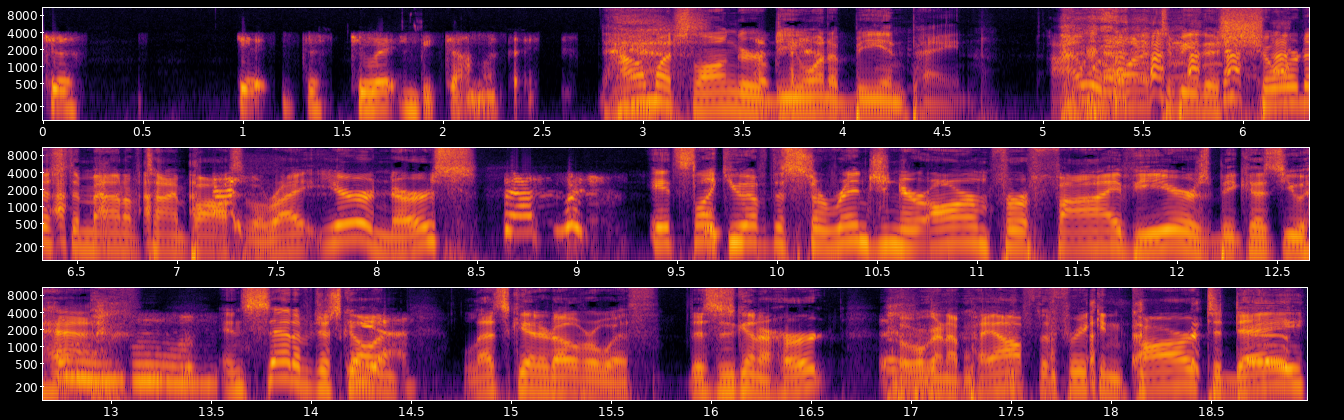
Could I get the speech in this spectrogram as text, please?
Just get, just do it and be done with it. How Yes. much longer do you want to be in pain? I would want it to be the shortest amount of time possible, right? You're a nurse. That's what. It's like you have the syringe in your arm for five years because you have. Mm-hmm. Instead of just going, Yeah. let's get it over with. This is going to hurt, but we're going to pay off the freaking car today.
